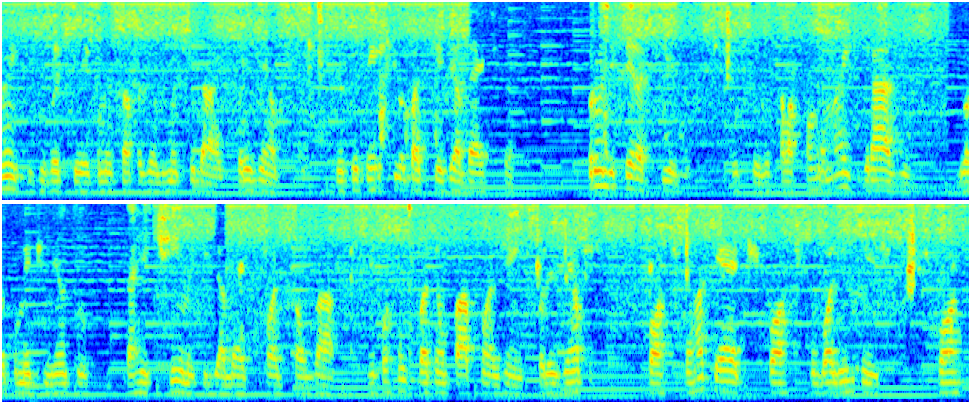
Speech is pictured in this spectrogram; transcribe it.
antes de você começar a fazer alguma atividade. Por exemplo, se você tem retinopatia diabética proliferativa, ou seja, aquela forma mais grave do acometimento da retina que o diabetes pode causar, é importante bater um papo com a gente. Por exemplo, esportes com raquete, esportes com bolinhas, esportes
